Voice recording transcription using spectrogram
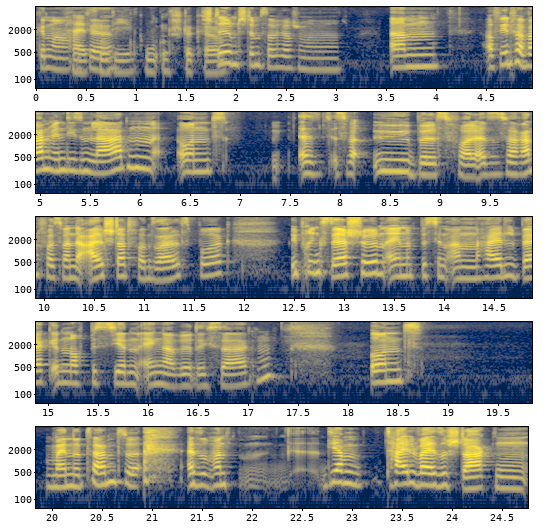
genau. heißen okay. die guten Stücke. Stimmt, stimmt, das habe ich auch schon mal gehört. Ähm, auf jeden Fall waren wir in diesem Laden und es, es war übelst voll. Also es war randvoll, es war in der Altstadt von Salzburg. Übrigens sehr schön, erinnert ein bisschen an Heidelberg, in noch ein bisschen enger, würde ich sagen. Und meine Tante, also man, die haben teilweise starken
